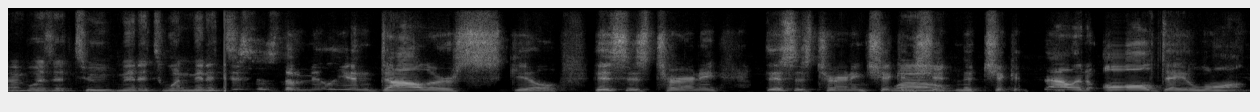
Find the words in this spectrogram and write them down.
um, what is it, two minutes, one minute? This is the million dollar skill. This is turning, this is turning chicken Wow. shit into chicken salad all day long.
